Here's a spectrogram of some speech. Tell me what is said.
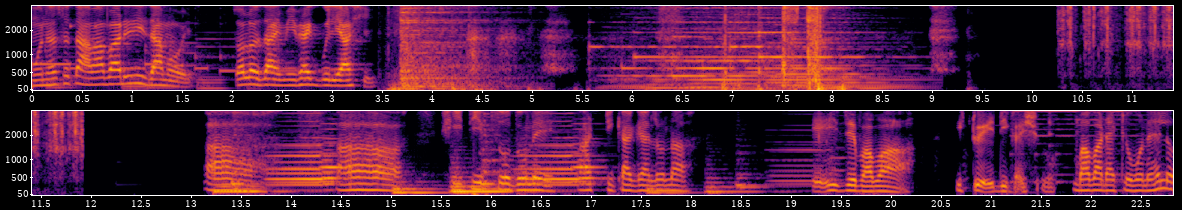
মনে হচ্ছে তো আমার বাড়িরই জামই চলো যাই মি ভাই বলে আসি। আহ আহ শীতির চোদনে আর টিকা গেল না। এই যে বাবা একটু এদিক আইসো বাবা ডাকলো মনে হলো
